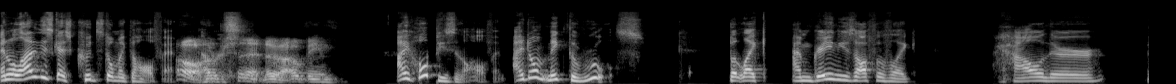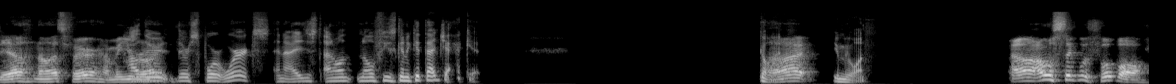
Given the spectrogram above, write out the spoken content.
And a lot of these guys could still make the Hall of Fame. Oh, 100 percent. No, I mean, I hope he's in the Hall of Fame. I don't make the rules, but like I'm grading these off of like how their yeah, no, that's fair. I mean, how you're their right. their sport works, and I just I don't know if he's gonna get that jacket. Go ahead, right. give me one. Uh, I will stick with football,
